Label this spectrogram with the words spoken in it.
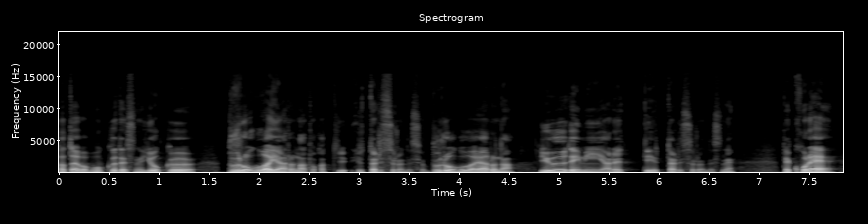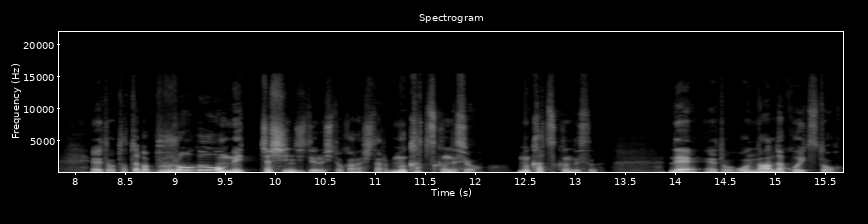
例えば僕ですね、よくブログはやるなとかって言ったりするんですよ。ブログはやるな。ユーデミーやれって言ったりするんですね。で、これ、えーと、例えばブログをめっちゃ信じてる人からしたらムカつくんですよ。ムカつくんです。で、えっ、ー、と、お、なんだこいつと、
